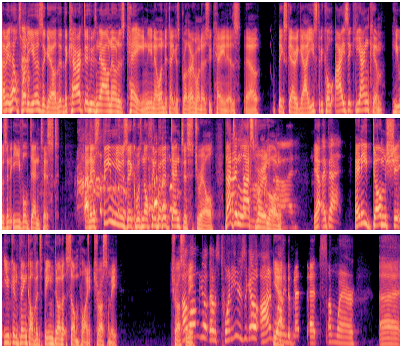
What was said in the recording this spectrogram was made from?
I mean, hell, 20 years ago, the, the character who's now known as Kane, you know, Undertaker's brother, everyone knows who Kane is, you know, big scary guy, used to be called Isaac Yankem. He was an evil dentist. And his theme music was nothing but a dentist drill. That didn't last very Oh my long. God. Yep. I bet. Any dumb shit you can think of, it's been done at some point. Trust me. Trust How me. How long ago? That was 20 years ago. I'm Yeah. willing to bet that somewhere uh,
